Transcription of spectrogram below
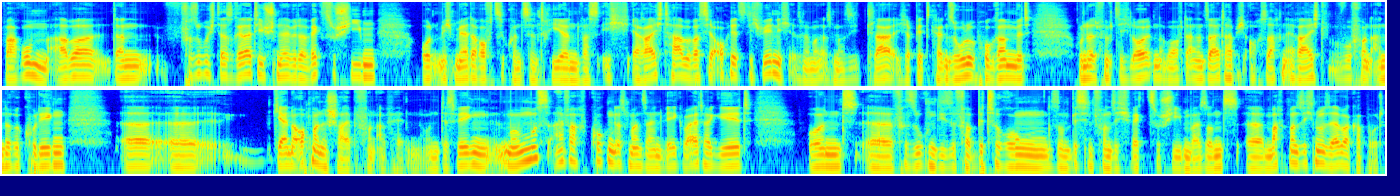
warum, aber dann versuche ich das relativ schnell wieder wegzuschieben und mich mehr darauf zu konzentrieren, was ich erreicht habe, was ja auch jetzt nicht wenig ist, wenn man das mal sieht. Klar, ich habe jetzt kein Solo-Programm mit 150 Leuten, aber auf der anderen Seite habe ich auch Sachen erreicht, wovon andere Kollegen äh, äh, gerne auch mal eine Scheibe von abhätten. Und deswegen, man muss einfach gucken, dass man seinen Weg weitergeht, und äh, versuchen diese Verbitterung so ein bisschen von sich wegzuschieben, weil sonst äh, macht man sich nur selber kaputt.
